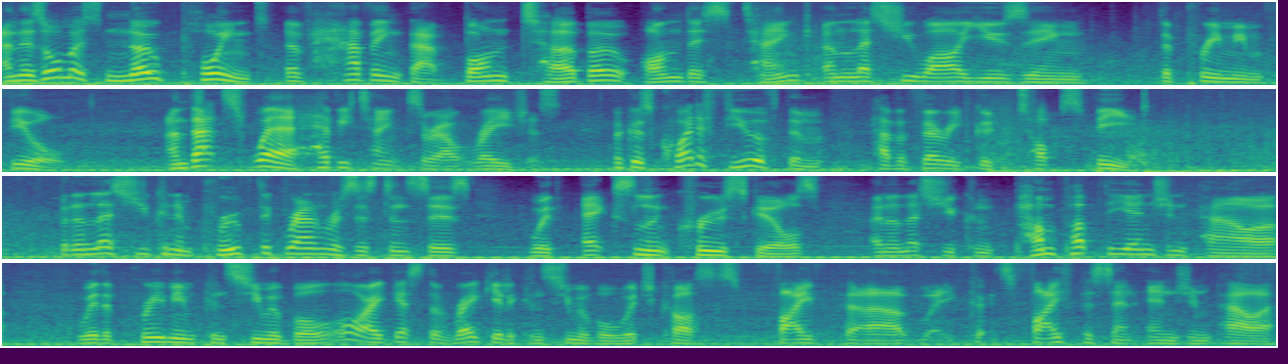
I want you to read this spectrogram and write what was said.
And there's almost no point of having that Bond Turbo on this tank unless you are using the premium fuel. And that's where heavy tanks are outrageous. because quite a few of them have a very good top speed. But unless you can improve the ground resistances with excellent crew skills, and unless you can pump up the engine power with a premium consumable, or I guess the regular consumable, which costs five, uh, it's five percent engine power,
